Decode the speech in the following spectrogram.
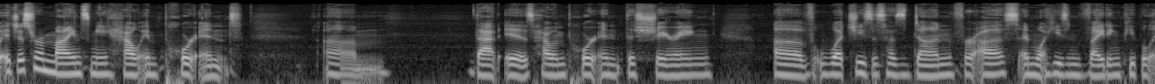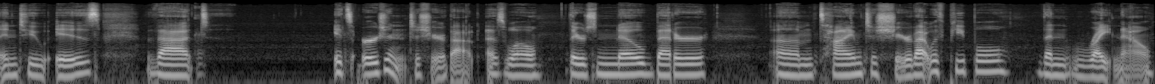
it just reminds me how important um, that is, how important the sharing of what Jesus has done for us and what he's inviting people into is that it's urgent to share that as well. There's no better um, time to share that with people than right now.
